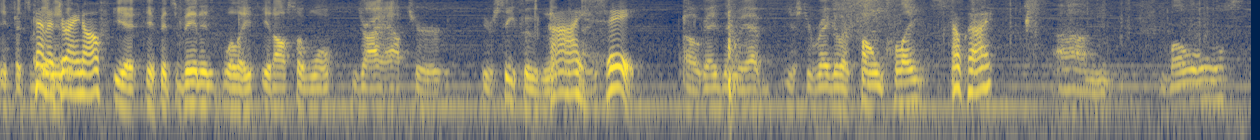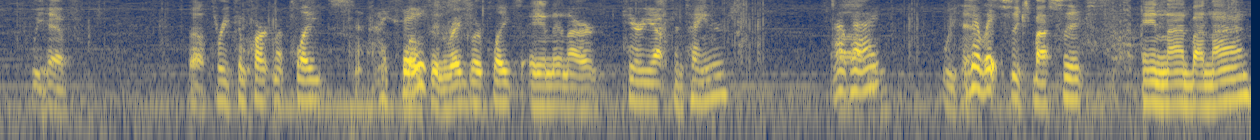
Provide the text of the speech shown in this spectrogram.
If it's Kinda vented- drain off? Yeah, if it's vented, well, it, it also won't dry out your your seafood and everything. I see. Okay, then we have just your regular foam plates, Okay. bowls. We have uh, three compartment plates, I see. both in regular plates and in our carry-out containers. Okay. We Yeah, have six by six and nine by nine.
